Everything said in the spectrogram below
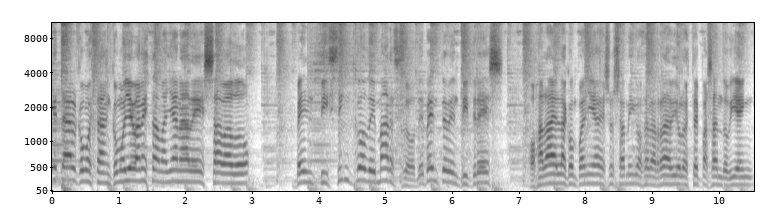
¿Qué tal? ¿Cómo están? ¿Cómo llevan esta mañana de sábado 25 de marzo de 2023? Ojalá en la compañía de sus amigos de la radio lo esté pasando bien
